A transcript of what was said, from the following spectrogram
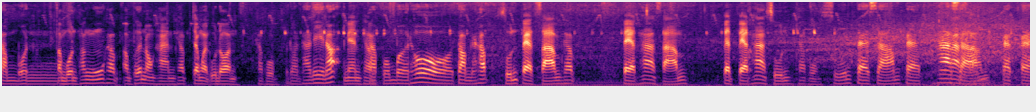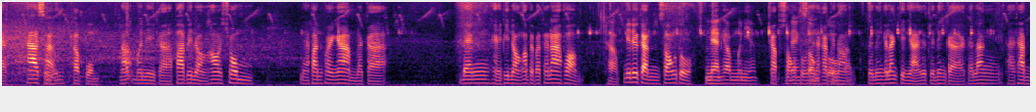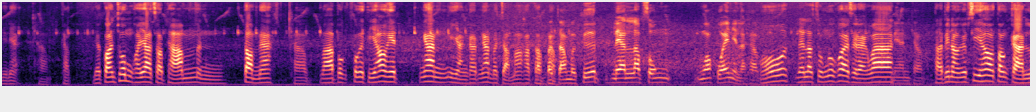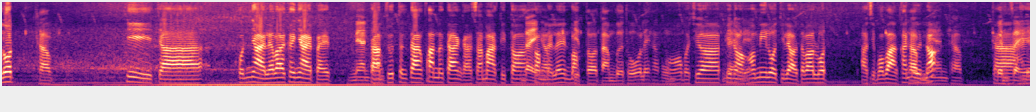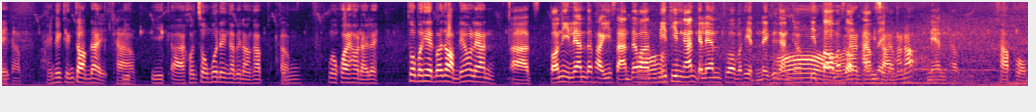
ตำบลตำบลพังงูครับอำเภอหนองหานครับจังหวัดอุดรครับผมอุดรธานีเนาะแมนคครัรับบผมเบอร์โทรต้อมนะครับ 083 ครับ 853 8850 ครับผม 0838538850 ครับผมเนาะมื้อนี้ก็พาพี่น้องเข้าชมแม่พันธุ์ควายงามแล้วก็แบ่งให้พี่น้องเข้าไปพัฒนาพร้อม ครับ นี่ด้วยกัน2ตัวแมนครับมื้อนี้ครับสองแบ่งตัวสองนะครับตัวพี่น้องครับตัวหนึงกำลังกินยาอยู่ตัวหนึงก็กำลังถ่ายทำอยู่เนี่ยครับครับเดี๋ยวก่อนชมขออนุญาตสอบถามมันต้อมนะครับว่าปกปกติเฮาเฮ็ดงานอีหยังครับงานประจำเฮาครับต้อมประจำก็คือแลนรับส่งงวควายนี่แหละครับโอ้แล้วเราส่งก็ค่อยแสดงว่าแมนครับถ้าพี่น้อง FC เฮาต้องการรถครับ ที่จะขนย้ายแล้วว่าเคลื่อนย้ายไปแมนคตารัมบจุดต่างๆฟาร์มต่างๆก็สามารถติดต่อได้ต้อมครับได้เลยบอกติดต่อตามเบอร์โทรเลยครับผมอ๋อบ่เชื่อพี่น้องได้เลยเขามีรถอยู่แล้วแต่ว่ารถ อาจจะบ่บางคันครับอื่นเนาะแมนครับก็เป็นใจให้ได้ครับ ให้นึกถึงต้อมได้ครับอีกอีกอ่าคนทรงผู้หนึงครับพี่น้องครับครับนงัวควายเฮาได้เลย ทั่วประเทศบ่จอมที่เฮาแลนด์ อ่าตอนนี้แล่นแต่ภาคอีสานแต่ว่าอ๋อ มีทีมงานกับแล่นทั่วประเทศได้คือกันครับติดต่อมาสอบถามแลนด์ภคอีได้สาคนรับเนาะแมนครับครับผม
